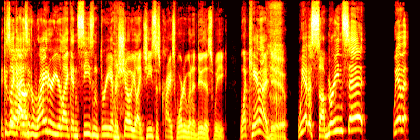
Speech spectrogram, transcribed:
Because like Yeah. as a writer, you're like in season three of a show, you're like, Jesus Christ, what are we going to do this week? What can I do? We have a submarine set. We have a.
